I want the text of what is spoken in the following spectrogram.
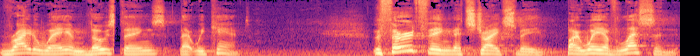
right away and those things that we can't. The third thing that strikes me by way of lesson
